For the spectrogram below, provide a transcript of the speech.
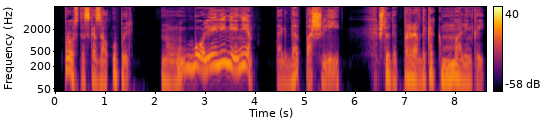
— просто сказал упырь. «Ну, более или менее», Тогда пошли. Что ты, правда, как маленькой.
